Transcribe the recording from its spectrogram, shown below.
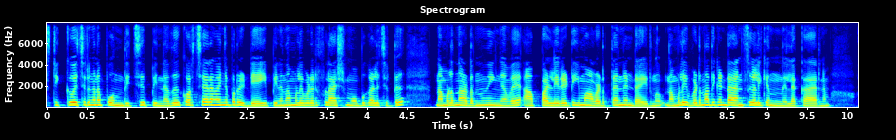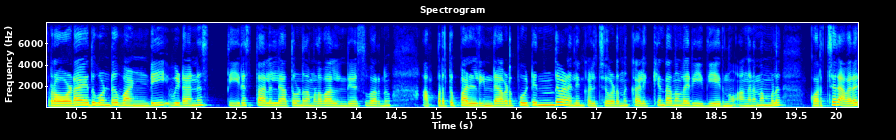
സ്റ്റിക്ക് വെച്ചിട്ട് ഇങ്ങനെ പൊന്തിച്ച് പിന്നെ അത് കുറച്ച് നേരം കഴിഞ്ഞപ്പോൾ റെഡിയായി പിന്നെ നമ്മളിവിടെ ഒരു ഫ്ലാഷ് മോബ് കളിച്ചിട്ട് നമ്മൾ നടന്ന് നീങ്ങവേ ആ പള്ളിയുടെ ടീം അവിടെ തന്നെ ഉണ്ടായിരുന്നു. നമ്മൾ ഇവിടെ നിന്ന് അധികം ഡാൻസ് കളിക്കുന്നില്ല കാരണം റോഡായതുകൊണ്ട് വണ്ടി വിടാൻ തീരെ സ്ഥലമില്ലാത്തതുകൊണ്ട് നമ്മളെ വളണ്ടിയേഴ്സ് പറഞ്ഞു അപ്പുറത്ത് പള്ളിയുണ്ട് അവിടെ പോയിട്ട് എന്ത് വേണമെങ്കിലും കളിച്ച് അവിടെ നിന്ന് കളിക്കേണ്ട എന്നുള്ള രീതിയായിരുന്നു. അങ്ങനെ നമ്മൾ കുറച്ചേരം അവരെ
